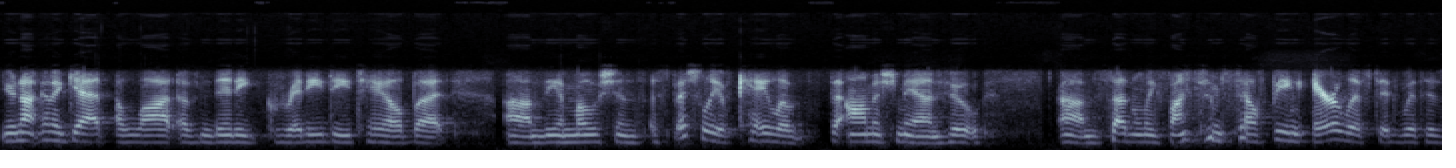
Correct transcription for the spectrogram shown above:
You're not going to get a lot of nitty gritty detail, but um, the emotions, especially of Caleb, the Amish man who um, suddenly finds himself being airlifted with his,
